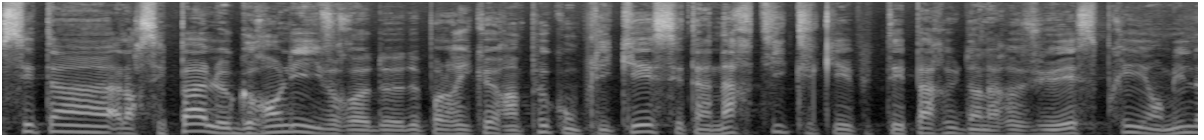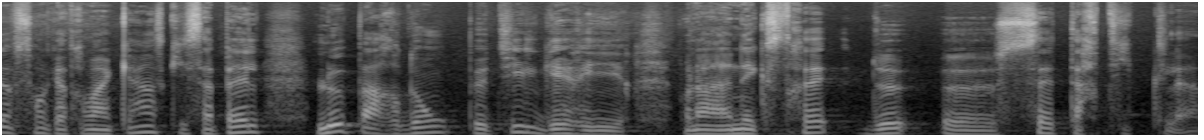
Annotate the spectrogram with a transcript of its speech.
c'est un, alors, c'est pas le grand livre de, Paul Ricoeur, un peu compliqué. C'est un article qui était paru dans la revue Esprit en 1995 qui s'appelle Le pardon peut-il guérir? Voilà un extrait de euh, cet article.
